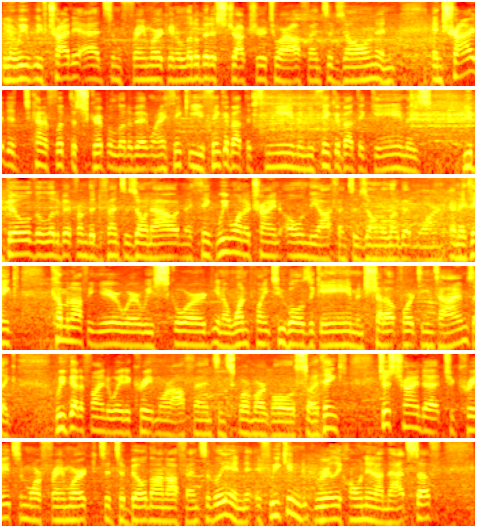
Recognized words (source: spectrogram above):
you know we, we've tried to add some framework and a little bit of structure to our offensive zone, and and try to kind of flip the script a little bit. When I think you think about the team and you think about the game, is you build a little bit from the defensive zone out, and I think we want to try and own the offensive zone a little bit more. And I think coming off a year where we scored you know 1.2 goals a game and shut out 14 times, like we've got to find a way to create more offense and score more goals. So I think just trying to, to create some more framework to, to build on offensively. And if we can really hone in on that stuff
